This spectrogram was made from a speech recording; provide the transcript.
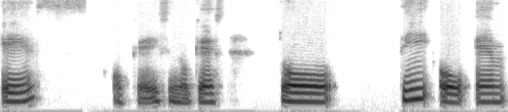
S, ok, sino que es to, T-O-M-A-T-O,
